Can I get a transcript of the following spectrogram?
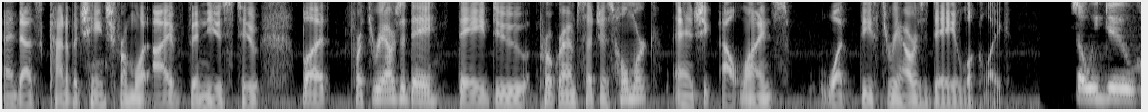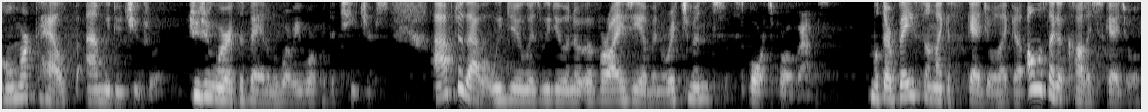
And that's kind of a change from what I've been used to. But for three hours a day, they do programs such as homework, and she outlines what these three hours a day look like. So we do homework help and we do tutoring. Tutoring where it's available, where we work with the teachers. After that, what we do is we do a variety of enrichment sports programs but they're based on like a schedule, like a, almost like a college schedule.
